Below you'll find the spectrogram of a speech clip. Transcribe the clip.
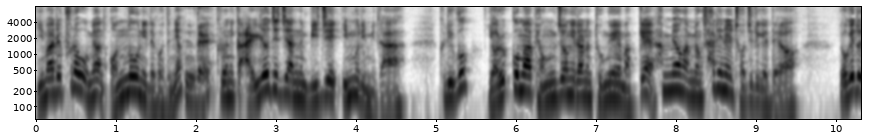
이 말을 풀어보면 언노운이 되거든요. 네. 그러니까 알려지지 않는 미지의 인물입니다. 그리고 열꼬마 병정이라는 동요에 맞게 한 명 한명 살인을 저지르게 돼요. 여기에도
